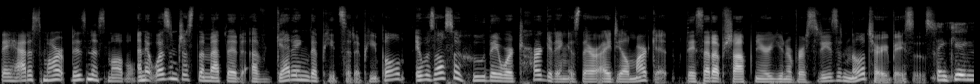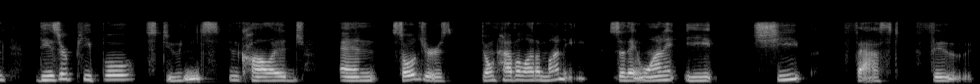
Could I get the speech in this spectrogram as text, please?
They had a smart business model. And it wasn't just the method of getting the pizza to people, it was also who they were targeting as their ideal market. They set up shop near universities and military bases. Thinking these are people, students in college, and soldiers don't have a lot of money. So they want to eat cheap, fast food.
